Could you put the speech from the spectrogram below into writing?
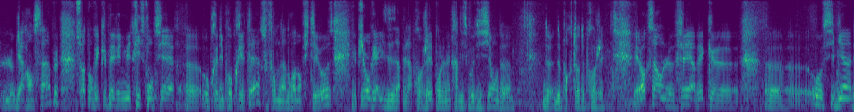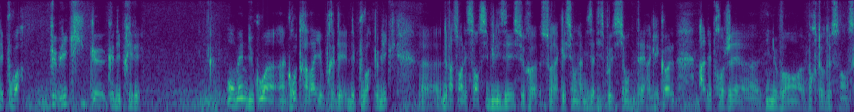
le garant simple, soit on récupère une maîtrise foncière euh, auprès du propriétaire sous forme d'un droit d'amphithéose, et puis on réalise des appels à projets pour le mettre à disposition de, porteurs de projets. Et alors ça, on le fait avec euh, euh, aussi bien des pouvoirs publics que des privés on mène du coup un, gros travail auprès des, pouvoirs publics euh, de façon à les sensibiliser sur, euh, sur la question de la mise à disposition de terres agricoles à des projets euh, innovants, porteurs de sens.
